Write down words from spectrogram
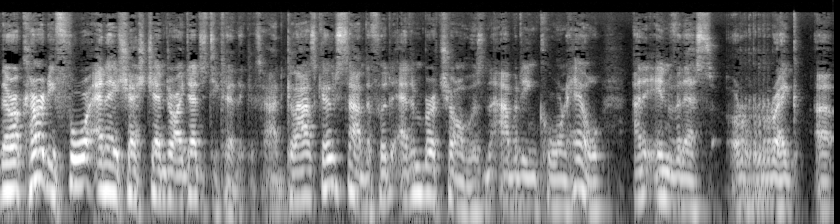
There are currently four NHS gender identity clinics at Glasgow, Sandyford, Edinburgh Chalmers, and Aberdeen Cornhill, and Inverness Reg, uh,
